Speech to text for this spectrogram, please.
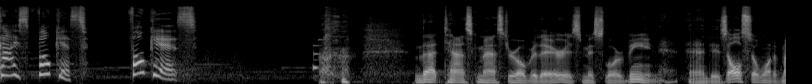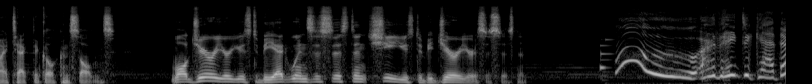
Guys, focus! Focus! that taskmaster over there is Miss Lorvine, and is also one of my technical consultants. While Jurier used to be Edwin's assistant, she used to be Jurier's assistant. Ooh, are they together?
